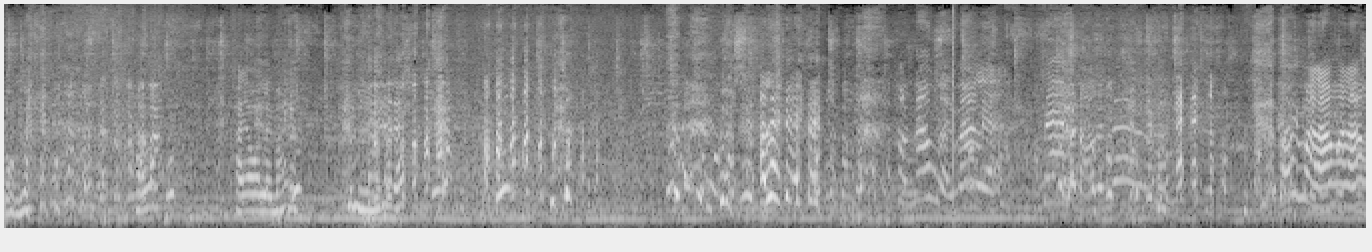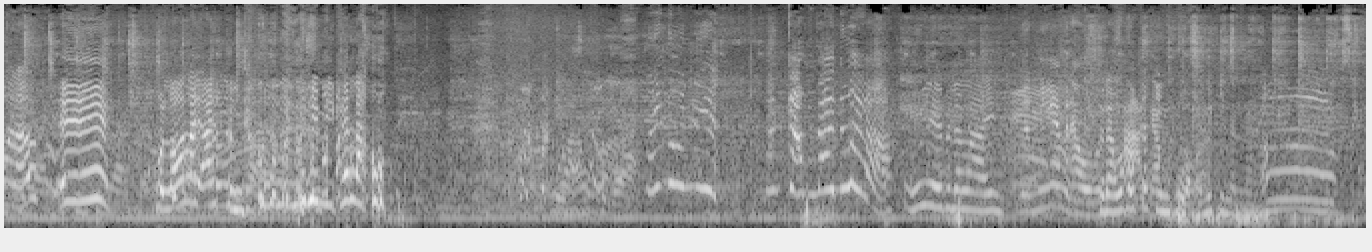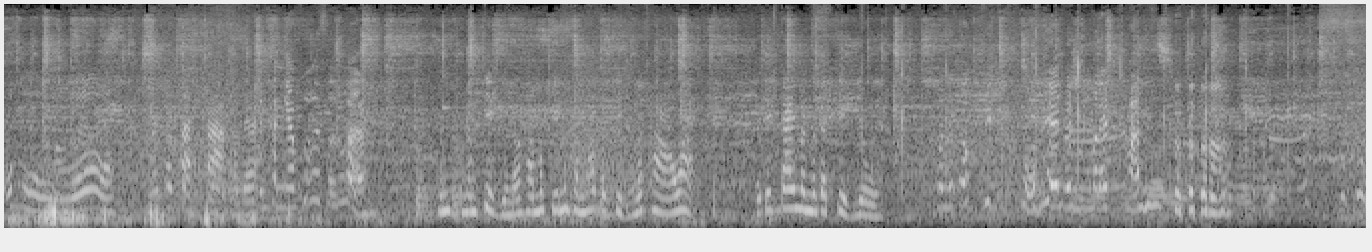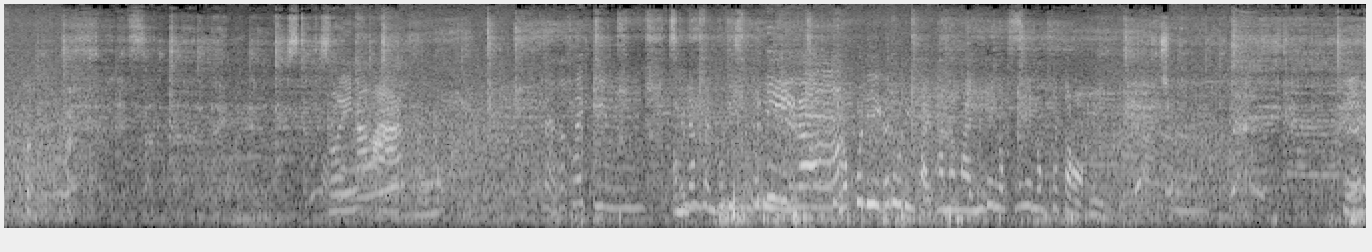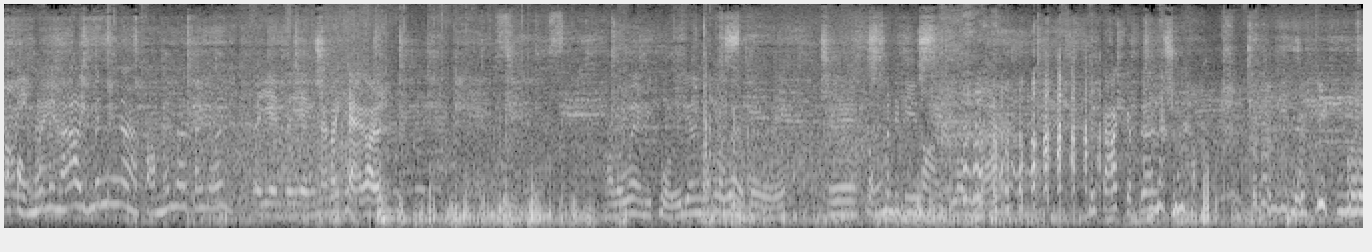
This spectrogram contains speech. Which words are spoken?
นอนแม่ใครวะใครเอาอะไรมาให้มีนี่ด้วยนะอะไรทำหน้าเหมือนมากเลยอะแม่ก็หนอเป็นแม่เฮ้ยมาแล้วมาแล้วมาแล้วเอ๊ะหัวล้ออะไรไอ้คนอื่นเขามันไม่ได้มีแค่เราเฮ้ยดูดิมันกำได้ด้วยอะโอ้ยเอเป็นอะไรมันนี่ไงมันเอาแสดงว่าเขาจะกินถั่วเขาไม่กินอันนั้น แล้วเป็นธัญพืชซะด้วยมันมันจิกอยู่นะคะ เมื่อกี้มันทำท่าจะจิกเมื่อเช้าอะไปใกล้ๆมันมันจะจิกอยู่คนนึกว่าคิดโผเพศเป็นเมล็ดพันธุ์เฮ้ยน่ารักแต่ค่อยๆกินเอาไม่ได้เป็นผู้ดีเป็นผู้ดีดีเนาะนกผู้ดีก็ดูดีสายพันธุ์อะไรไม่ใช่นกไม่ใช่นกกระจอกนี่เฮ้ยเอาสองเม็ดเลยนะเอาอีกเม็ดนึงอะสามเม็ดเลยไปเลยใจเย็นใจเย็นค่อยๆแคะก่อนเอา แล้วเว้ยมีถั่วไว้เลี้ยงนกแล้วเว้ยโหเอหลงมันดีๆหน่อยอะไรอย่างเงี้ยไม่กล้าเก็บด้วยนะเดี๋ยวจิกมือ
